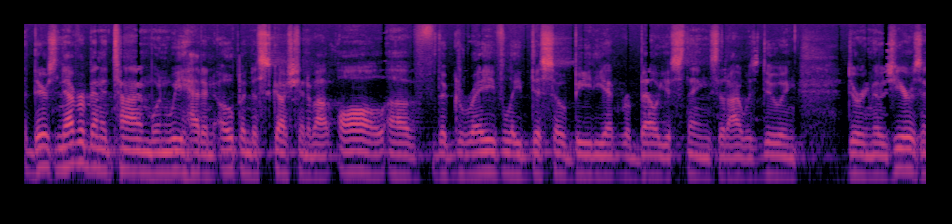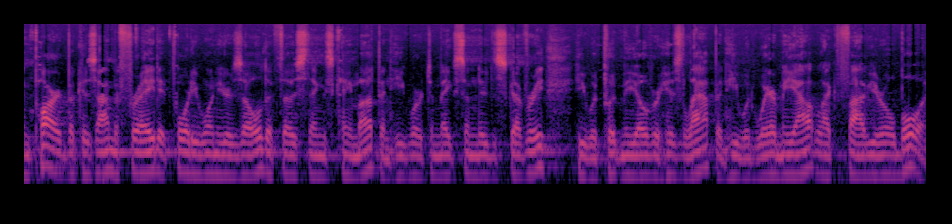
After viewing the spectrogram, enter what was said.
there's never been a time when we had an open discussion about all of the gravely disobedient, rebellious things that I was doing during those years, in part because I'm afraid at 41 years old, if those things came up and he were to make some new discovery, he would put me over his lap and he would wear me out like a five year old boy.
